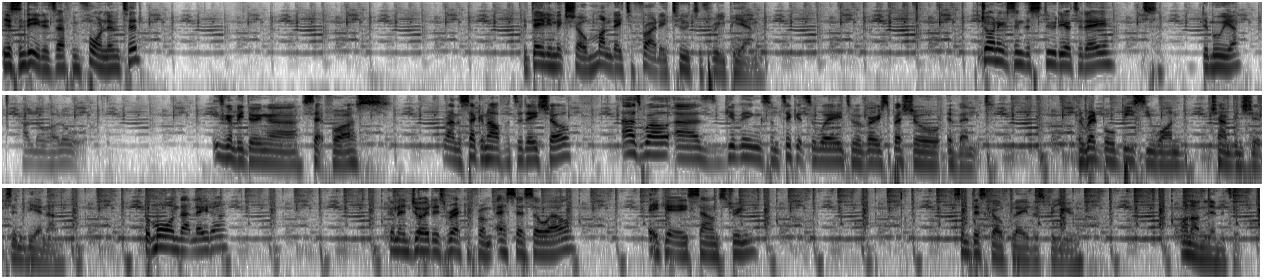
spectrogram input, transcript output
Yes, indeed, it's FM4 Unlimited. The Daily Mix Show, Monday to Friday, 2 to 3 p.m. Joining us in the studio today, it's Demuja. Hello, hello. He's going to be doing a set for us around the second half of today's show, as well as giving some tickets away to a very special event, the Red Bull BC One Championships in Vienna. But more on that later. Gonna enjoy this record from SSOL, aka Soundstream. Some disco flavors for you on Unlimited.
